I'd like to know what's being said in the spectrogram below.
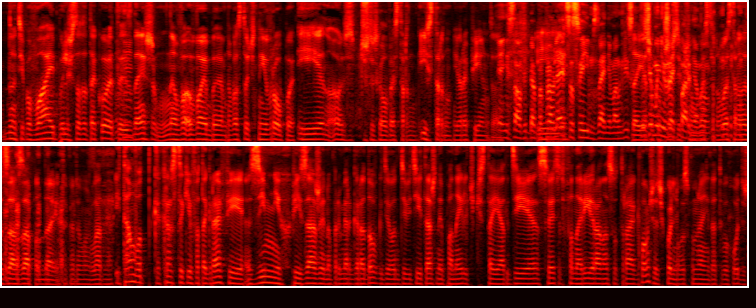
ну, типа, вайб или что-то такое, ты знаешь, вайбы Восточной Европы. И, ну, что я сказал, Eastern European. да. Я не стал тебя И- поправлять со своим знанием Да, английского. я Зачем унижать парня? почему ну? Это за запад, да, я такой думаю, ладно. И там вот как раз таки фотографии зимних пейзажей, например, городов, где вот девятиэтажные панелечки стоят, где светят фонари рано с утра. Помнишь это школьные воспоминания, когда ты выходишь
